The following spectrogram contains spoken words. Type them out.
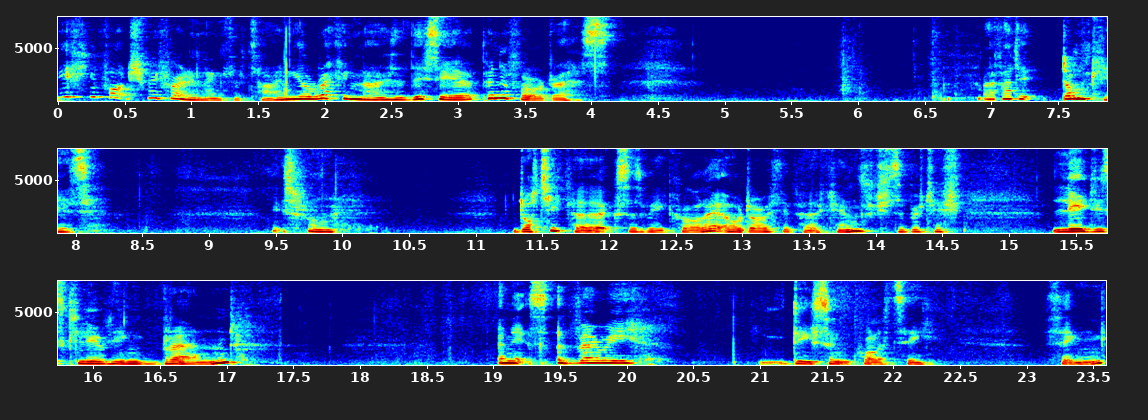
If you've watched me for any length of time, you'll recognise this here pinafore dress. I've had it donkeys. It's from Dotty Perks, as we call it, or Dorothy Perkins, which is a British ladies clothing brand. And it's a very decent quality thing.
